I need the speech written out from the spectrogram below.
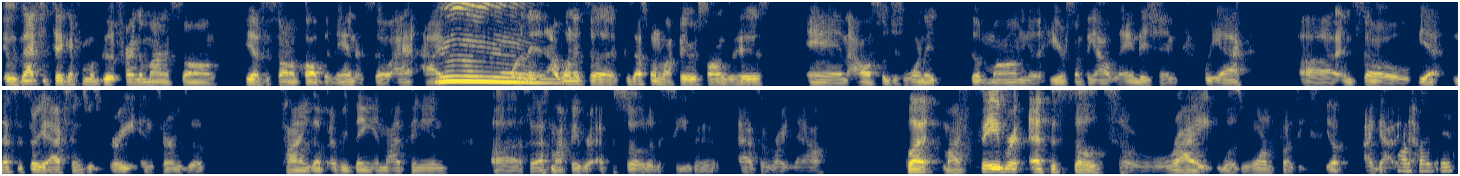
It was actually taken from a good friend of mine's song. He has a song called Bananas. So I I mm. wanted I wanted to because that's one of my favorite songs of his, and I also just wanted the mom to hear something outlandish and react. Uh, and so, yeah, necessary actions was great in terms of tying up everything, in my opinion. Uh, so that's my favorite episode of the season as of right now. But my favorite episode to write was Warm Fuzzies. Yep, I got it. Warm now. Fuzzies,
